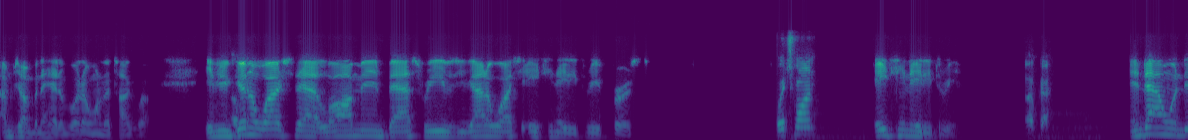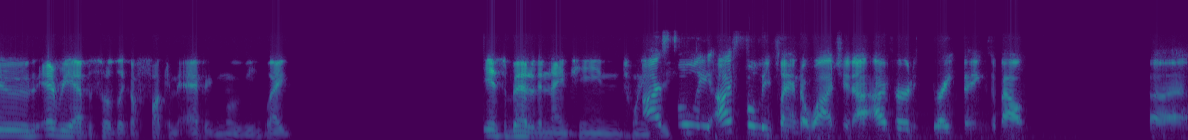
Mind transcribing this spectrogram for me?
I'm jumping ahead of what I wanted to talk about. If you're okay. gonna watch that Lawman Bass Reeves, you gotta watch 1883 first. Which one? 1883. Okay. And that one, dude, every episode's like a fucking epic movie. Like it's better than 1923. I fully, I fully plan to watch it. I, have heard great things about uh,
